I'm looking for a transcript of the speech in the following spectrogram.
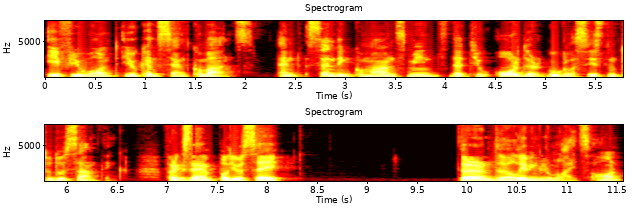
If you want, you can send commands. And sending commands means that you order Google Assistant to do something. For example, you say, turn the living room lights on,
